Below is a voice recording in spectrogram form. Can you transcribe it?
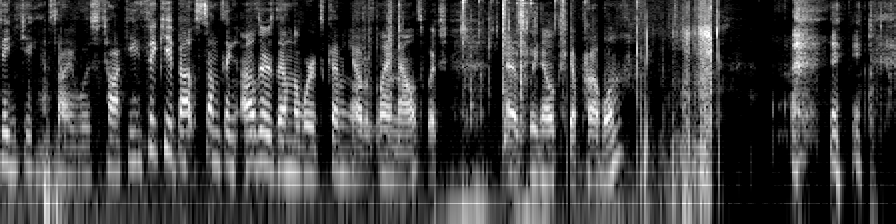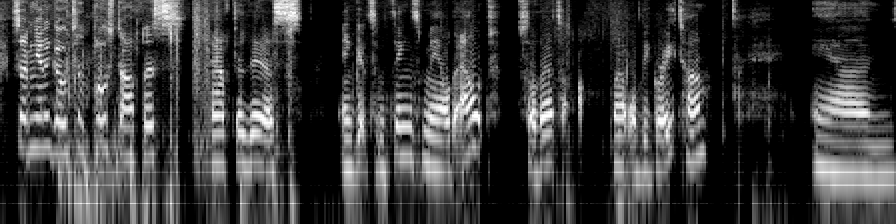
thinking as I was talking, thinking about something other than the words coming out of my mouth, which, as we know, can be a problem. so I'm going to go to the post office after this and get some things mailed out. So that's that will be great, huh? And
